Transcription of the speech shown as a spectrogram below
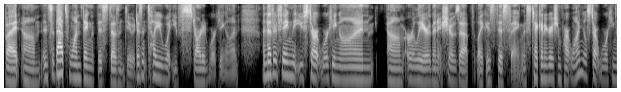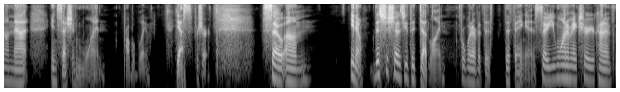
But, um, and so that's one thing that this doesn't do. It doesn't tell you what you've started working on. Another thing that you start working on um, earlier than it shows up, like is this thing, this tech integration part one, you'll start working on that in session one, probably. Yes, for sure. So, um, you know, this just shows you the deadline for whatever the, the thing is. So you want to make sure you're kind of,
